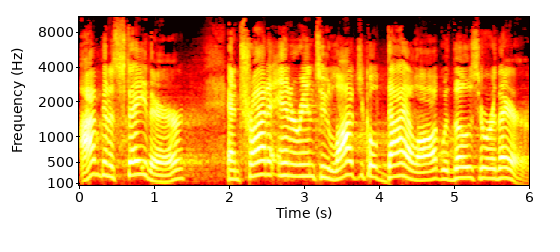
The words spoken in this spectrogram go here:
I'm going to stay there and try to enter into logical dialogue with those who are there.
